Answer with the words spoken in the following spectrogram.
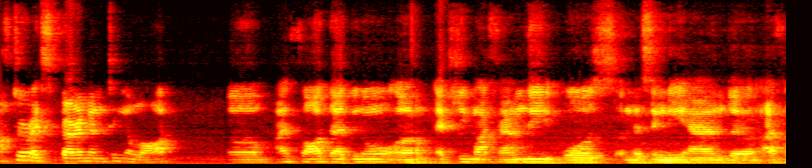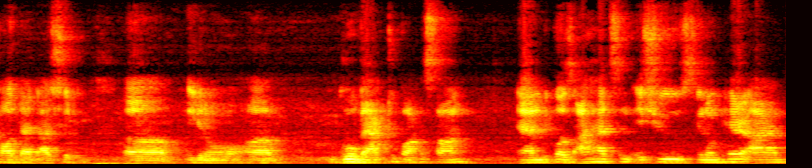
after experimenting a lot, um, I thought that you know uh, actually my family was missing me, and uh, I thought that I should uh, you know uh, go back to Pakistan. And because I had some issues, you know, here I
